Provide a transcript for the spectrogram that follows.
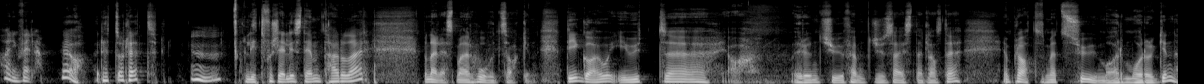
Hardingfele. Ja, rett og slett. Litt forskjellig stemt her og der, men det er det som er hovedsaken. De ga jo ut, eh, ja, rundt 2015-2016 et eller annet sted, en plate som het Sumarmorgen,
